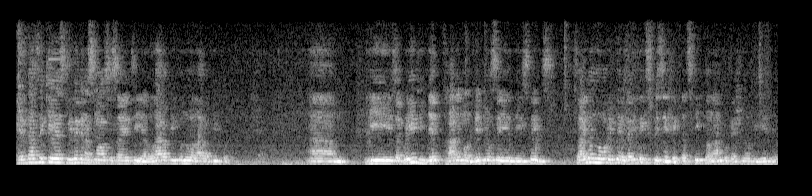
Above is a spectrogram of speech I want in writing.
If that's the case, we live in a small society. A lot of people know a lot of people. Um, he's agreed, he did have him on video saying these things. So I don't know if there's anything specific that speaks to unprofessional behavior.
